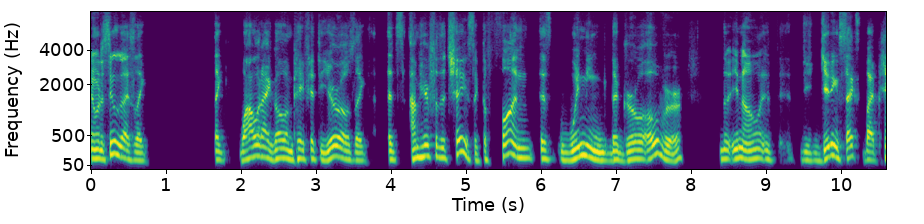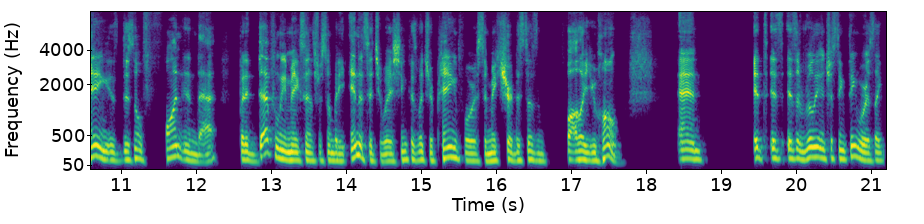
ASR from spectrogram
And when a single guy's like, like, why would I go and pay 50 euros? Like, it's I'm here for the chase. Like, the fun is winning the girl over. You know, getting sex by paying is there's no fun in that. But it definitely makes sense for somebody in a situation because what you're paying for is to make sure this doesn't follow you home. And it's, it's, it's a really interesting thing where it's like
